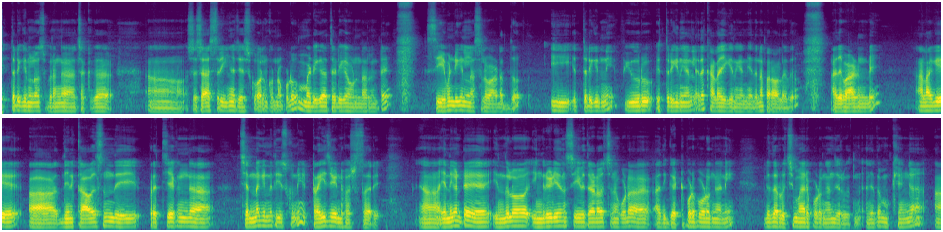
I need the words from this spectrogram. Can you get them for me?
ఎత్తడి గిన్నెలో శుభ్రంగా చక్కగా సుశాస్త్రీయంగా చేసుకోవాలనుకున్నప్పుడు మడిగా తడిగా ఉండాలంటే సేవండి గిన్నెలు అసలు వాడద్దు. ఈ ఇత్తడి గిన్నె ప్యూర్ ఇత్తడి గిన్నె కానీ లేదా కడాయి గిన్నె కానీ ఏదైనా పర్వాలేదు అది వాడండి. అలాగే దీనికి కావాల్సింది ప్రత్యేకంగా చిన్న గిన్నె తీసుకుని ట్రై చేయండి ఫస్ట్ సారి. ఎందుకంటే ఇందులో ఇంగ్రీడియంట్స్ ఏవి తేడా వచ్చినా కూడా అది గట్టి పడిపోవడం కానీ లేదా రుచి మారిపోవడం కానీ జరుగుతుంది. అందుకే ముఖ్యంగా ఆ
